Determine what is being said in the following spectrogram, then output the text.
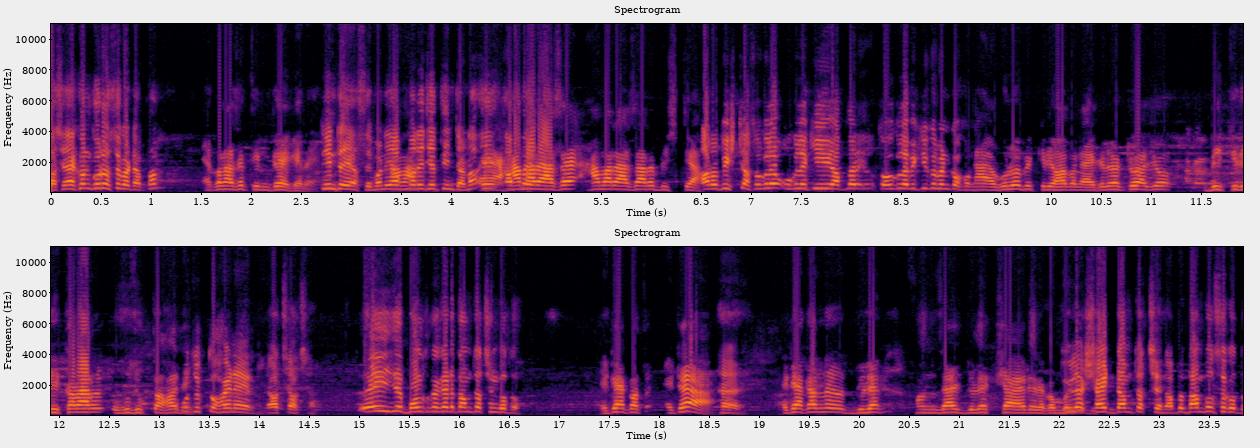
আচ্ছা এখন গরু আছে কয়টা আপনার? এখন আছে তিনটে এখানে। তিনটাই আছে মানে আপনার এই যে তিনটা না? হ্যাঁ, আমার আছে আমার আছে আরও বিশটা। আরও বিশটা আছে ওগুলো ওগুলো কি আপনার ওগুলো বিক্রি করবেন কখন? না এগুলো বিক্রি হবে না এগুলো একটু বিক্রি করার উপযুক্ত হয় উপযুক্ত হয় না আর কি। আচ্ছা আচ্ছা। এই যে বলদ কাকাটার দাম চাচ্ছেন কত? এটা কত এটা? হ্যাঁ। এটা এখন দু লাখ পঞ্চাশ দু লাখ ষাট এরকম দুই লাখ ষাট দাম চাচ্ছেন আপনার দাম বলছে কত?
